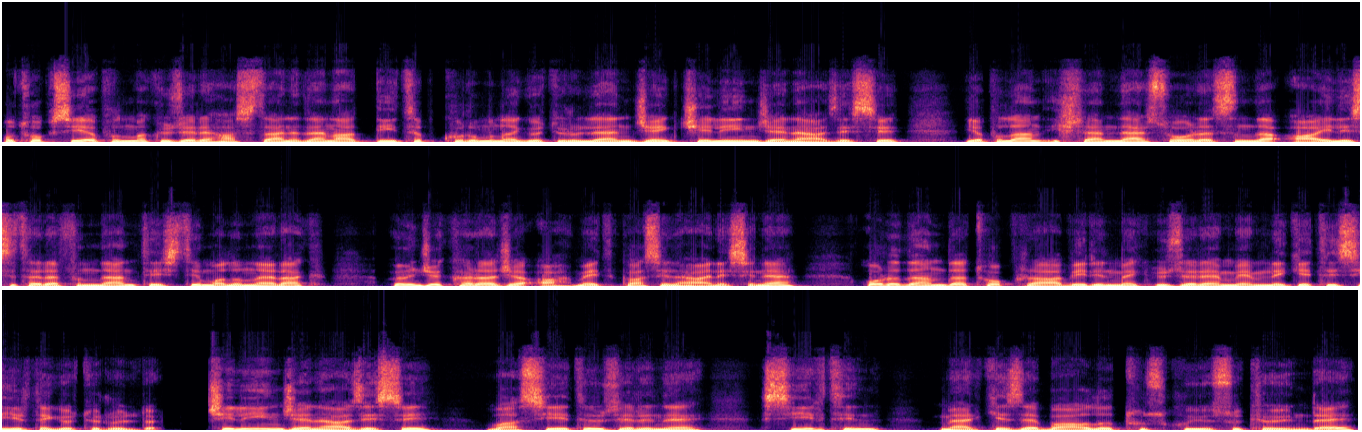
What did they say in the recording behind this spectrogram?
Otopsi yapılmak üzere hastaneden adli tıp kurumuna götürülen Cenk Çelik'in cenazesi, yapılan işlemler sonrasında ailesi tarafından teslim alınarak önce Karaca Ahmet Gasilhanesi'ne, oradan da toprağa verilmek üzere memleketi Siirt'e götürüldü. Çelik'in cenazesi, vasiyeti üzerine Siirt'in merkeze bağlı Tuzkuyusu köyünde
